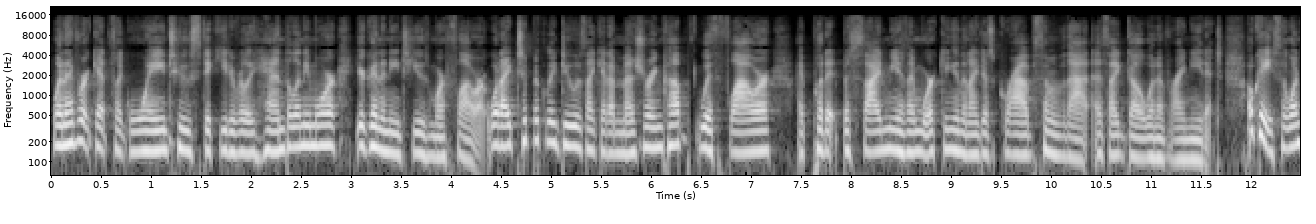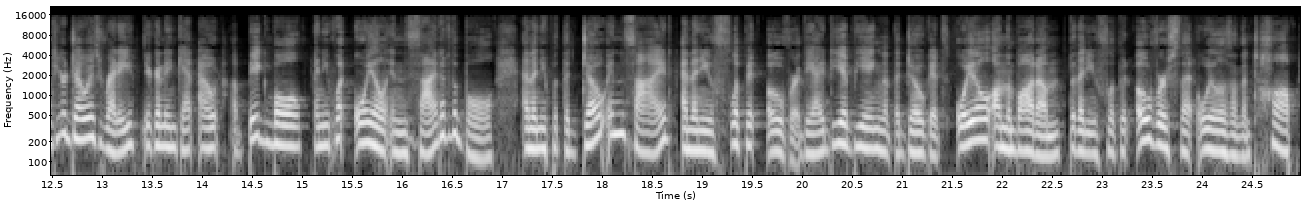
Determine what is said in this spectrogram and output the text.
whenever it gets like way too sticky to really handle anymore, you're going to need to use more flour. What I typically do is I get a measuring cup with flour. I put it beside me as I'm working and then I just grab some of that as I go whenever I need it. Okay. So once your dough is ready, you're going to get out a big bowl and you put oil inside of the bowl and then you put the dough inside and then you flip it over. The idea being that the dough gets oil on the bottom, but then you flip it over so that oil is on the top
